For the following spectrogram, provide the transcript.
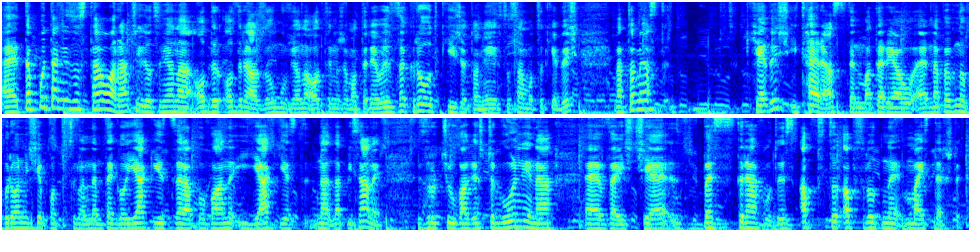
E, ta płyta nie została raczej doceniona od, od razu. Mówiono o tym, że materiał jest za krótki, że to nie jest to samo co kiedyś. Natomiast kiedyś i teraz ten materiał e, na pewno broni się pod względem tego, jak jest zarapowany i jak jest na, napisany. Zwróćcie uwagę szczególnie na wejście bez strachu. To jest abs- absolutny majstersztyk.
